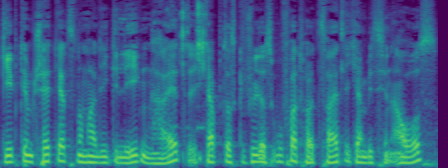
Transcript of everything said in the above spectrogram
gebt dem Chat jetzt nochmal die Gelegenheit. Ich habe das Gefühl, das ufert heute zeitlich ein bisschen aus.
